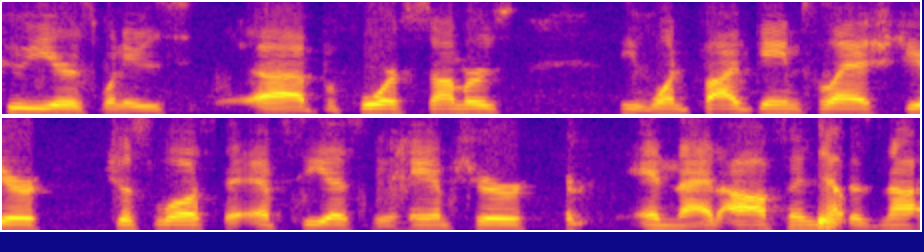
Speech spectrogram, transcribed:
two years when he was uh, before Summers. He won five games last year. Just lost to FCS New Hampshire, and that offense yep. does not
